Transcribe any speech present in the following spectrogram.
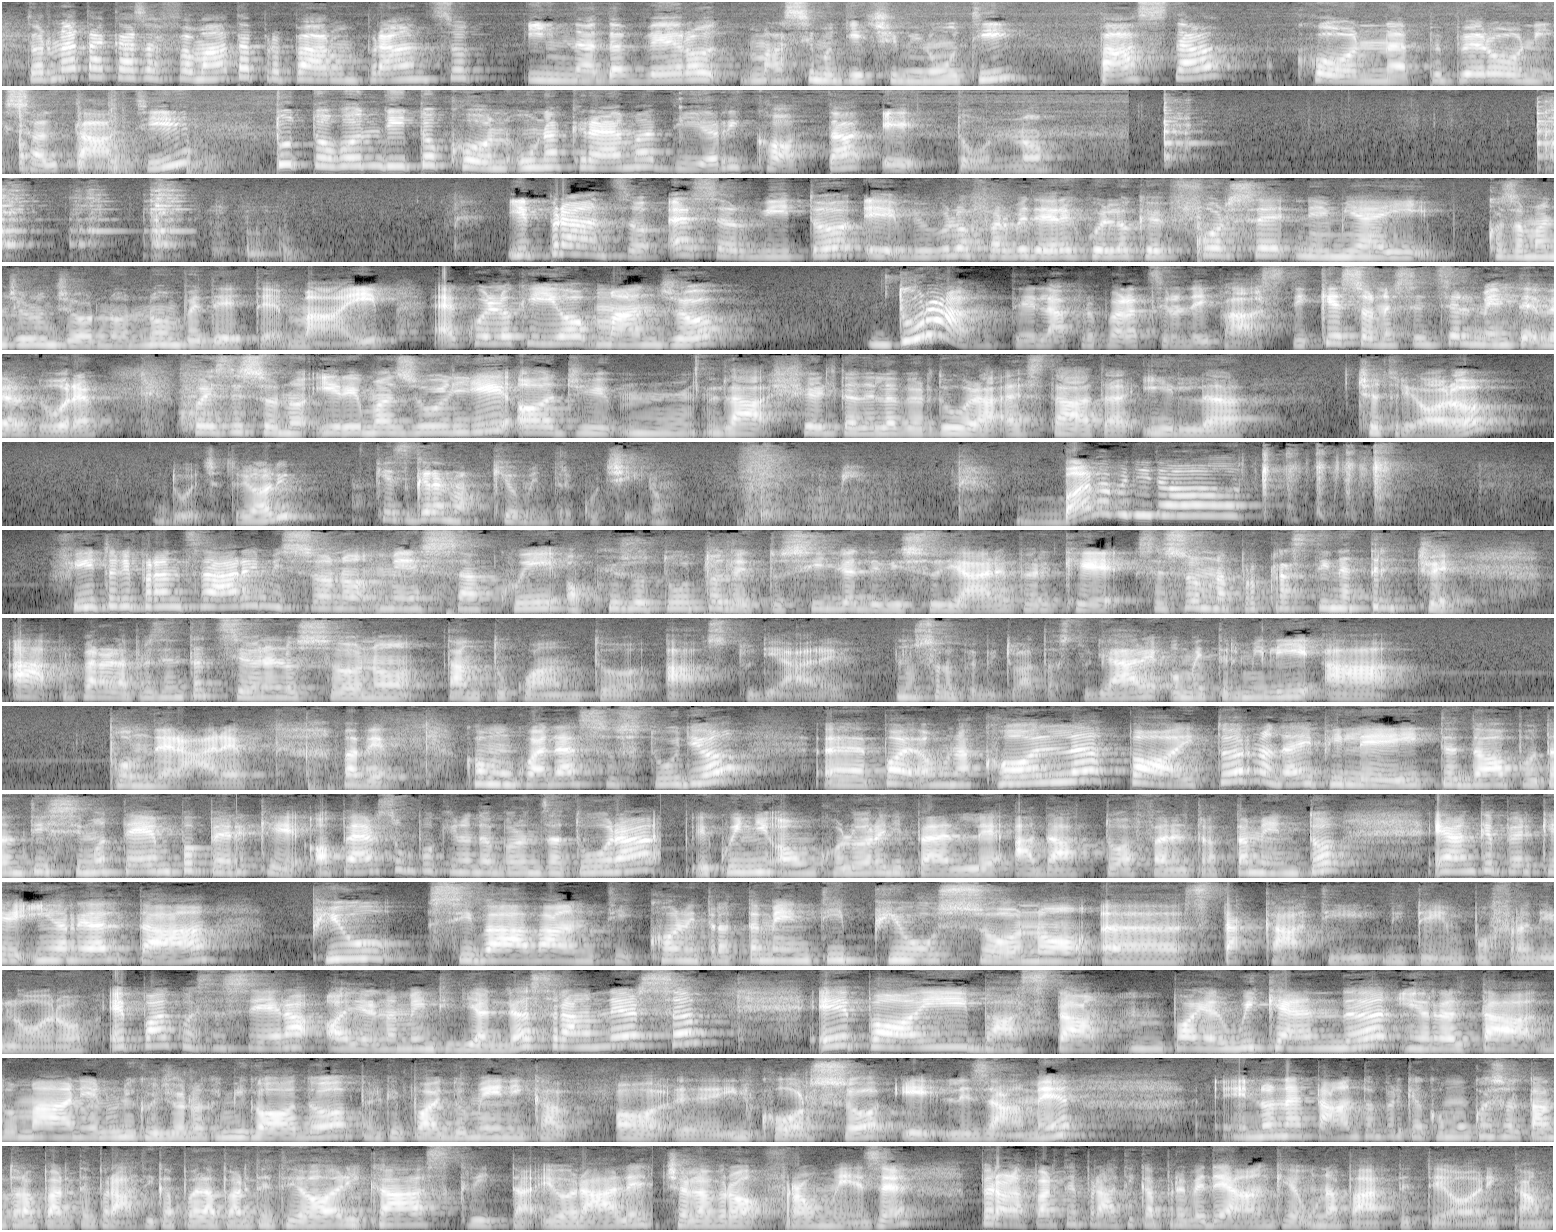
Tornata a casa affamata preparo un pranzo in davvero massimo 10 minuti. Pasta con peperoni saltati tutto condito con una crema di ricotta e tonno. Il pranzo è servito e vi volevo far vedere quello che forse nei miei cosa mangio in un giorno non vedete mai. È quello che io mangio durante la preparazione dei pasti che sono essenzialmente verdure. Questi sono i rimasugli. Oggi mh, mm, la scelta della verdura è stata il cetriolo due cetrioli che sgranocchio mentre cucino. Buon appetito! Finito di pranzare mi sono messa qui ho chiuso tutto ho detto Silvia devi studiare perché se sono una procrastinatrice a preparare la presentazione lo sono tanto quanto a studiare. Non sono più abituata a studiare o mettermi lì a ponderare. Vabbè comunque adesso studio eh, poi ho una call, poi torno da Epilate dopo tantissimo tempo perché ho perso un pochino di abbronzatura e quindi ho un colore di pelle adatto a fare il trattamento e anche perché in realtà più si va avanti con i trattamenti più sono eh, staccati di tempo fra di loro. E poi questa sera ho gli allenamenti di Adidas Runners e poi basta, mm, poi al weekend in realtà domani è l'unico giorno che mi godo perché poi domenica ho eh, il corso e l'esame e non è tanto perché comunque è soltanto la parte pratica, poi la parte teorica, scritta e orale ce l'avrò fra un mese, però la parte pratica prevede anche una parte teorica.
